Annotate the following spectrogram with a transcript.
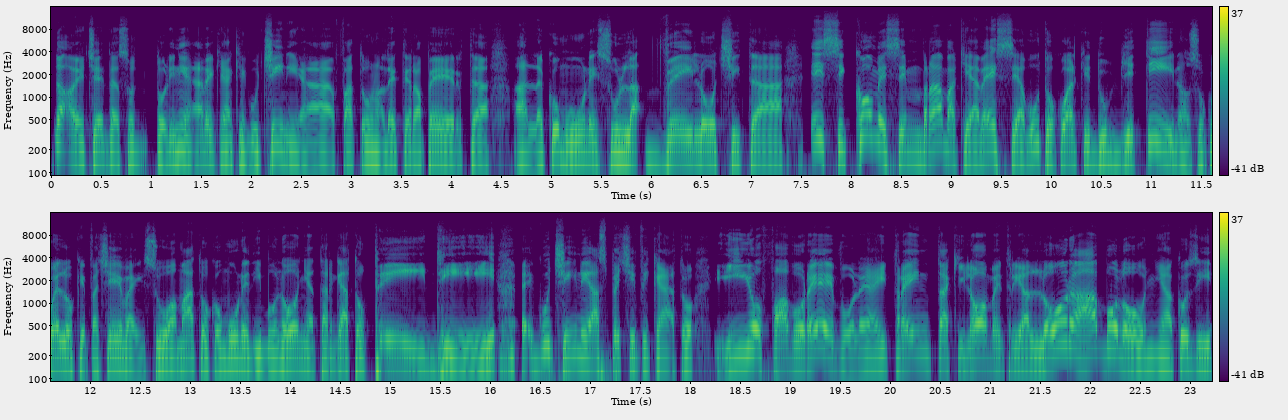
No, e c'è da sottolineare che anche Guccini ha fatto una lettera aperta al comune sulla velocità e siccome sembrava che avesse avuto qualche dubbiettino su quello che faceva il suo amato comune di Bologna targato PD, eh, Guccini ha specificato io favorevole ai 30 km all'ora ora a Bologna. Così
